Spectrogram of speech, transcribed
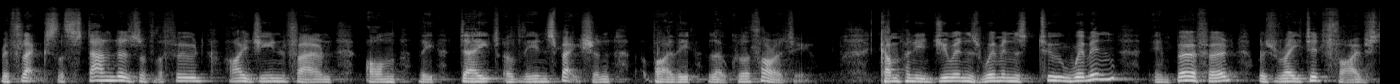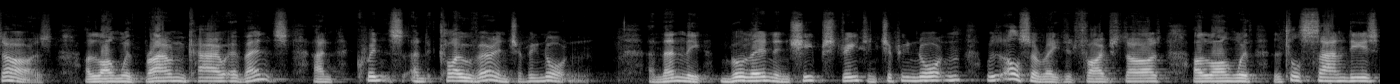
reflects the standards of the food hygiene found on the date of the inspection by the local authority. Company Dewin's Women's Two Women in Burford was rated five stars, along with Brown Cow Events and Quince and Clover in Chipping Norton. And then the Bull Inn in Sheep Street in Chipping Norton was also rated five stars, along with Little Sandy's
